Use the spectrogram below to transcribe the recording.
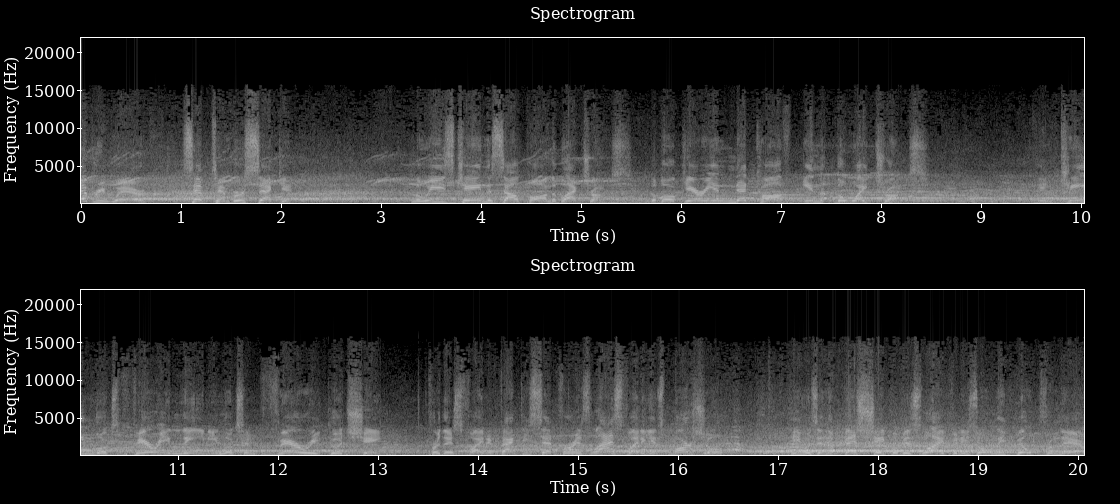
everywhere, September 2nd. Luiz Cane, the southpaw in the black trunks. The Bulgarian Nedkov in the white trunks. And Cane looks very lean. He looks in very good shape for this fight. In fact, he said for his last fight against Marshall, he was in the best shape of his life, and he's only built from there.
